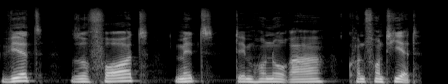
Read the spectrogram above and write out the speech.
wird sofort mit dem Honorar konfrontiert.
